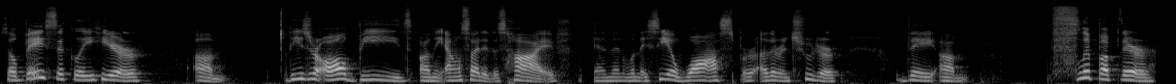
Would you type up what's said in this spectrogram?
So basically, here, um, these are all bees on the outside of this hive. And then when they see a wasp or other intruder, they um, flip up their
